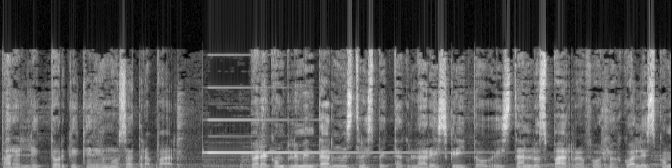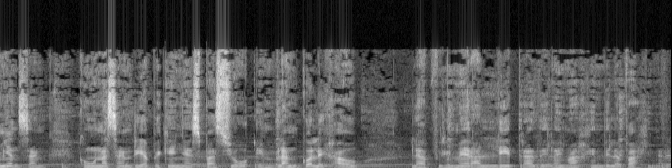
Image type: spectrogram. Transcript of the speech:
para el lector que queremos atrapar. Para complementar nuestro espectacular escrito están los párrafos, los cuales comienzan con una sandría pequeña espacio en blanco alejado la primera letra de la imagen de la página.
